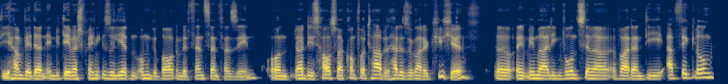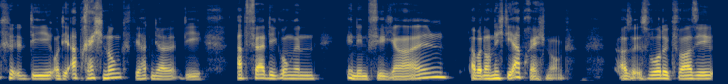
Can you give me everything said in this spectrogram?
Die haben wir dann in dementsprechend isolierten umgebaut und mit Fenstern versehen. Und ja, dieses Haus war komfortabel, hatte sogar eine Küche. Äh, Im ehemaligen Wohnzimmer war dann die Abwicklung die, und die Abrechnung. Wir hatten ja die Abfertigungen in den Filialen, aber noch nicht die Abrechnung. Also es wurde quasi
